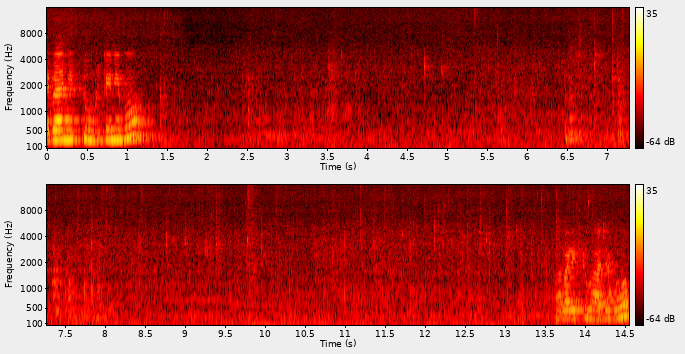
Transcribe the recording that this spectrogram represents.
এবার আমি একটু উল্টে নেব। আবার একটু ভাজা হোক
